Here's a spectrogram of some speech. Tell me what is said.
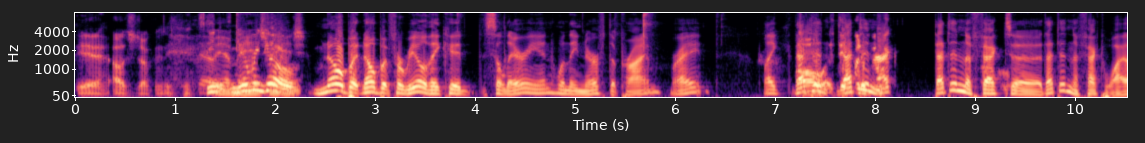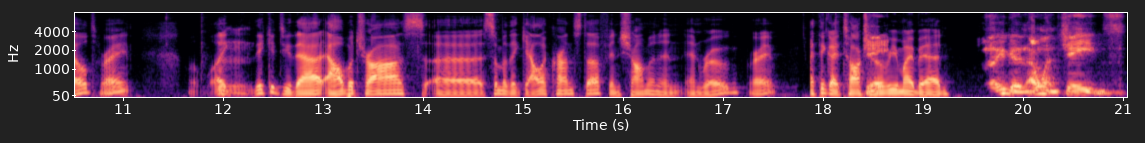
Yeah, I was joking. See, Yeah, here we go. mage. No, but no, but for real, they could Solarian when they nerfed the prime, right? Like that. Oh, did, that didn't. That didn't affect. Uh, that didn't affect Wild, right? Like they could do that. Albatross, uh, some of the Galakrond stuff in Shaman and, and Rogue, right? I think I talked Jade. over you. My bad. No, you're good. I want Jades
